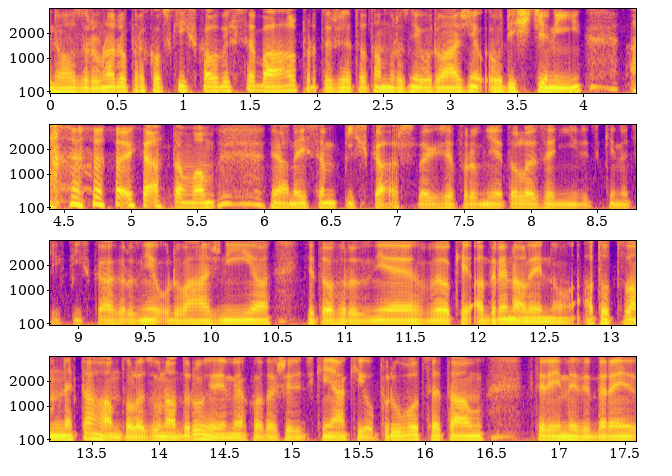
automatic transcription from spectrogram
No, zrovna do Prachovských skal bych se bál, protože je to tam hrozně odvážně odištěný. já tam mám, já nejsem pískař, takže pro mě je to lezení vždycky na těch pískách hrozně odvážný a je to hrozně velký adrenalin. No. A to, to tam netahám, to lezu na druhým, jako, takže vždycky nějaký oprůvodce tam, který mi vybere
